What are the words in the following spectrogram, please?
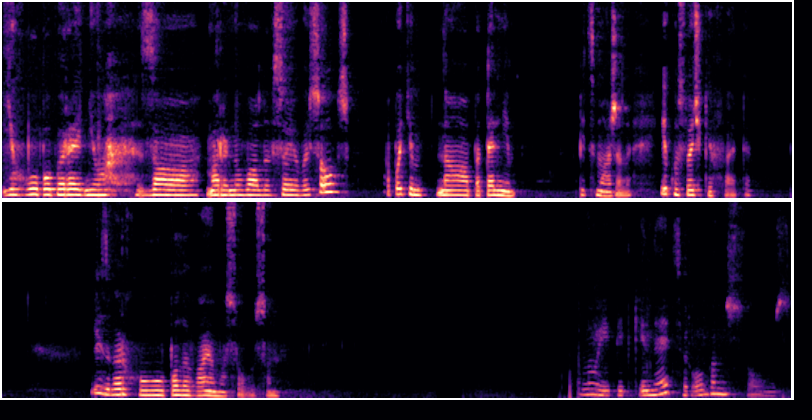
Його попередньо замаринували в соєвий соус, а потім на пательні підсмажили і кусочки фети. І зверху поливаємо соусом. Ну і під кінець робимо соус.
